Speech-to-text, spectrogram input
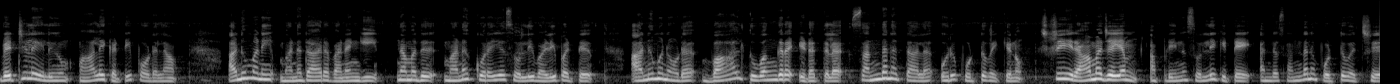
வெற்றிலையிலையும் மாலை கட்டி போடலாம். அனுமனை மனதார வணங்கி நமது மனக்குறைய சொல்லி வழிபட்டு அனுமனோட வால் துவங்குற இடத்துல சந்தனத்தால ஒரு பொட்டு வைக்கணும். ஸ்ரீ ராமஜெயம் அப்படின்னு சொல்லிக்கிட்டே அந்த சந்தன பொட்டு வச்சு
